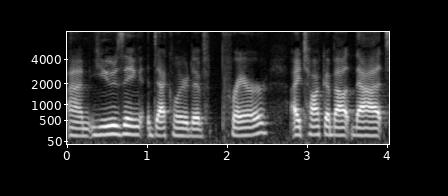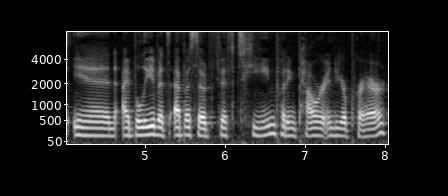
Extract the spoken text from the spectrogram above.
um, using declarative prayer. I talk about that in, I believe it's episode 15, putting power into your prayer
